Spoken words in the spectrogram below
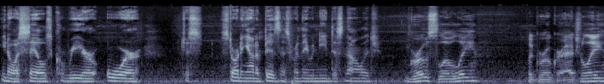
you know, a sales career or just starting out a business where they would need this knowledge? Grow slowly, but grow gradually.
